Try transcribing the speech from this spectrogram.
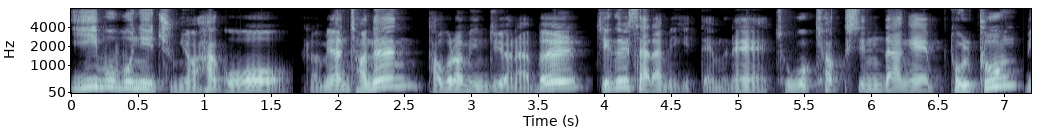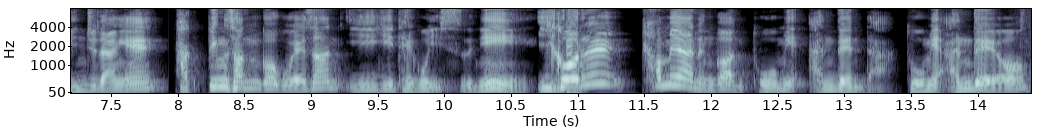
이 부분이 중요하고 그러면 저는 더불어민주연합을 찍을 사람이기 때문에 조국 혁신당의 돌풍, 민주당의 박빙 선거구에선 이익이 되고 있으니 이거를 폄훼하는 건 도움이 안 된다. 도움이 안 돼요.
